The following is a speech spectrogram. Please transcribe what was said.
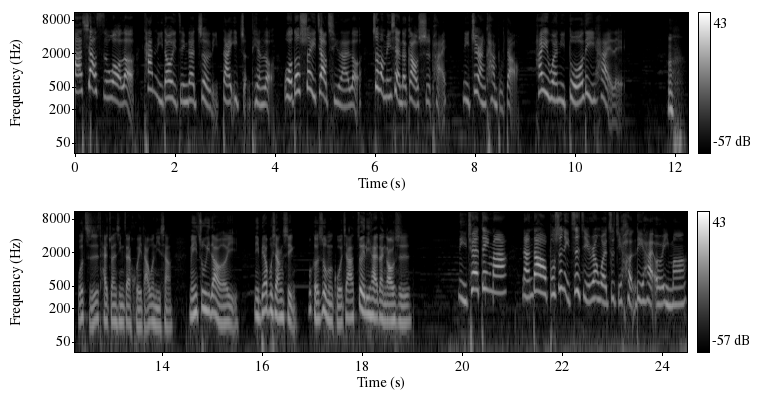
哈！笑死我了！看你都已经在这里待一整天了，我都睡觉起来了，这么明显的告示牌，你居然看不到，还以为你多厉害嘞！哼，我只是太专心在回答问题上，没注意到而已。你不要不相信，我可是我们国家最厉害的蛋糕师。你确定吗？难道不是你自己认为自己很厉害而已吗？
